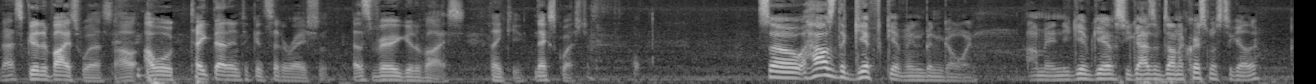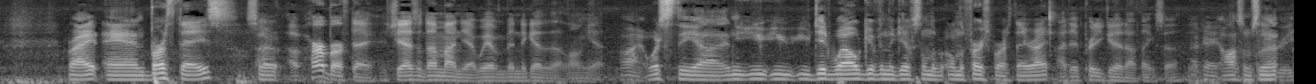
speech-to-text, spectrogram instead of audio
That's good advice, Wes. I'll, I will take that into consideration. That's very good advice. Thank you. Next question. So, how's the gift giving been going? I mean, you give gifts. You guys have done a Christmas together, right? And birthdays. So, Of, of her birthday, she hasn't done mine yet. We haven't been together that long yet. all right. What's the? Uh, and you, you you did well giving the gifts on the on the first birthday, right? I did pretty good, I think so. Yeah. Okay, awesome. So, then,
